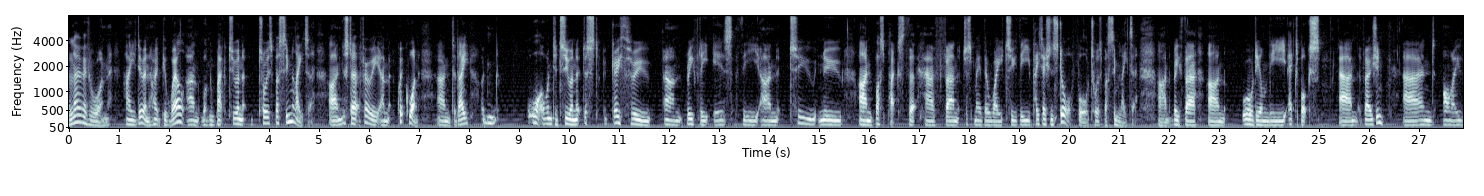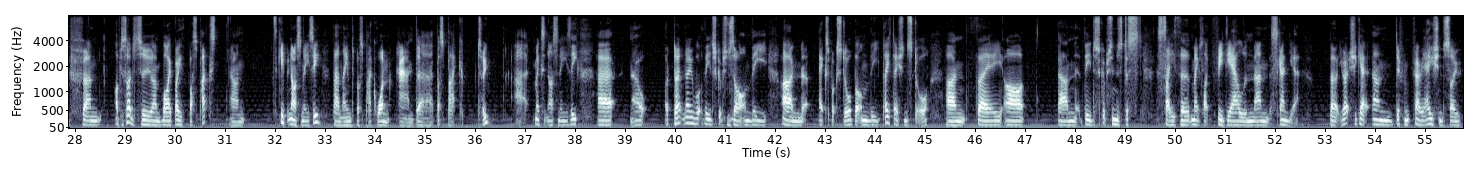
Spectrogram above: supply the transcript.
Hello everyone, how are you doing? I hope you're well and welcome back to an Tourist Bus Simulator. And just a very um, quick one. And today, um, what I wanted to um, just go through um, briefly is the um, two new um, bus packs that have just made their way to the PlayStation Store for Tourist Bus Simulator. And believe they're um, already on the Xbox version and I've um, I've decided to um, buy both bus packs um, to keep it nice and easy. They're named Bus Pack One and uh, Bus Pack Two. Uh, makes it nice and easy. Uh, now I don't know what the descriptions are on the um, Xbox store, but on the PlayStation store, and they are and the descriptions just say that makes like VDL and, and Scania, but you actually get um, different variations. So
